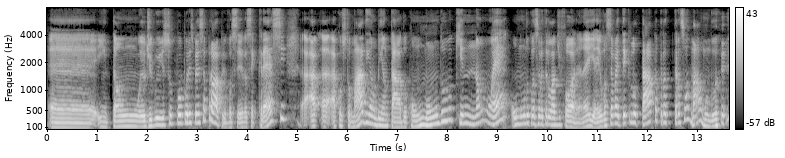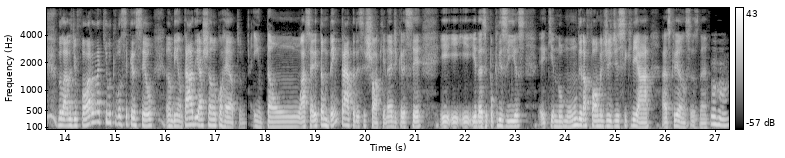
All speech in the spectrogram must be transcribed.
É, então eu digo isso por, por experiência própria. Você, você cresce a, a, acostumado e ambientado com um mundo que não é o mundo que você vai ter do lado de fora, né? E aí você vai ter que lutar para tra transformar o mundo do lado de fora naquilo que você cresceu ambientado e achando correto. Então a série também trata desse choque, né? De crescer e, e, e das hipocrisias que no mundo e na forma de, de se criar as crianças, né? Uhum.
